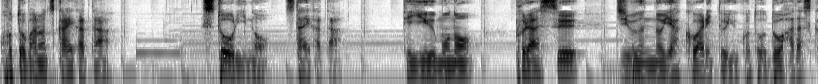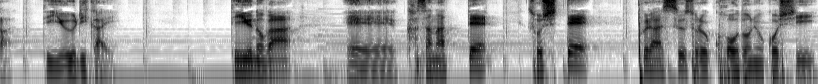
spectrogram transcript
言葉の使い方、ストーリーの伝え方っていうもの、プラス自分の役割ということをどう果たすかっていう理解っていうのが、えー、重なって、そしてプラスそれを行動に起こし、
